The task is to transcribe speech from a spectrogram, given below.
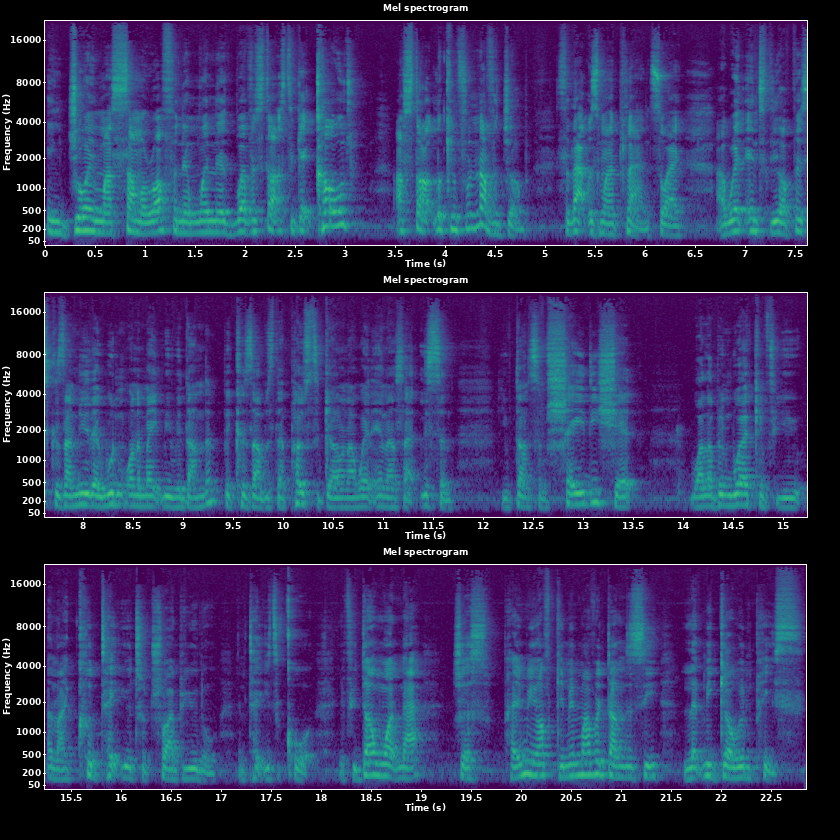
enjoy my summer off, and then when the weather starts to get cold, I'll start looking for another job. So that was my plan. So I, I went into the office because I knew they wouldn't want to make me redundant because I was their poster girl. And I went in, I was like, listen, you've done some shady shit while I've been working for you, and I could take you to tribunal and take you to court. If you don't want that, just pay me off, give me my redundancy, let me go in peace.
